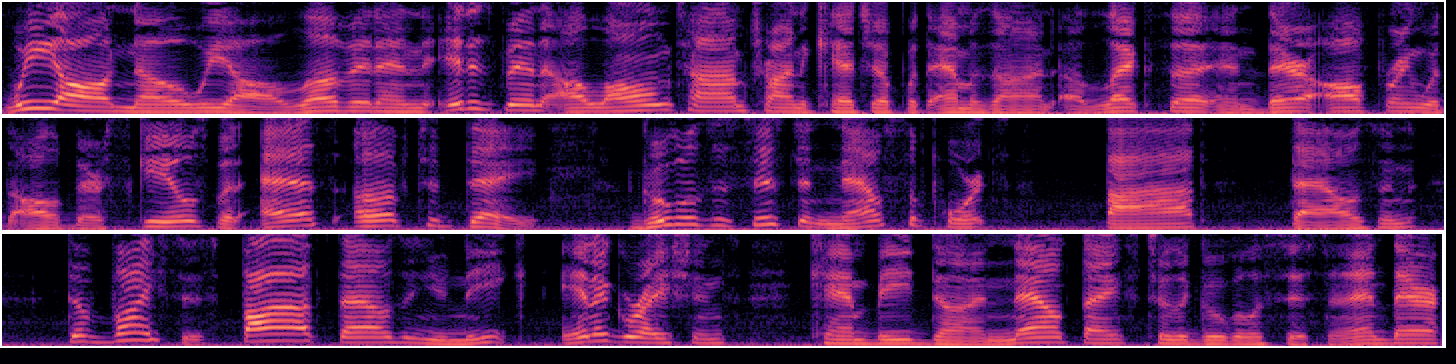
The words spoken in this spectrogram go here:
We all know, we all love it, and it has been a long time trying to catch up with Amazon Alexa and their offering with all of their skills. But as of today, Google's Assistant now supports 5,000 devices. 5,000 unique integrations can be done now thanks to the Google Assistant. And there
